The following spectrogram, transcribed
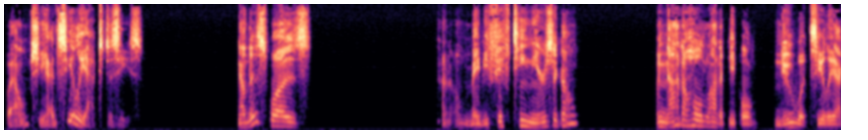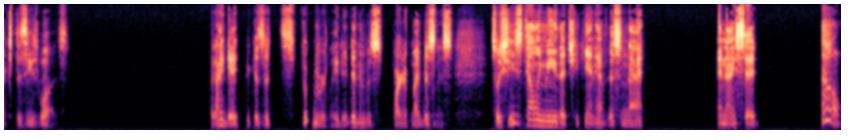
well, she had celiac disease. Now, this was, I don't know, maybe 15 years ago when not a whole lot of people knew what celiac disease was. But I did because it's food related and it was part of my business. So she's telling me that she can't have this and that. And I said, Oh,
